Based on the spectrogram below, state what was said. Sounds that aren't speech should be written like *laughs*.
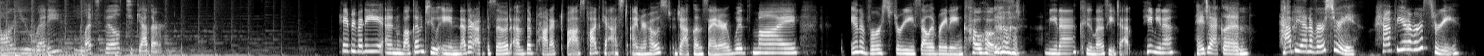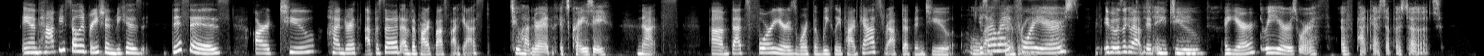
Are you ready? Let's build together. Hey, everybody, and welcome to another episode of the Product Boss Podcast. I'm your host, Jacqueline Snyder, with my anniversary celebrating co host, *laughs* Minna Kumlo Sitep. Hey, Minna. Hey, Jacqueline. Happy anniversary happy anniversary and happy celebration because this is our 200th episode of the Product Boss podcast. 200. It's crazy. Nuts. Um, that's four years worth of weekly podcasts wrapped up into. Is that right? Four years? If it was like about 52 a year, three years worth of podcast episodes,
